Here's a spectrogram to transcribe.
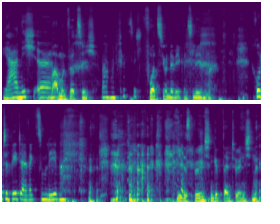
Ja, nicht äh, Warm und würzig. war man 40. Furzi und der Weg ins Leben. Rote Beete erweckt zum Leben. Jedes Böhnchen gibt ein Tönchen.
